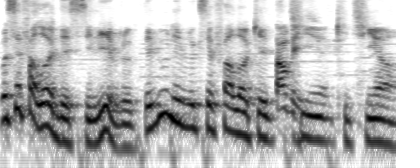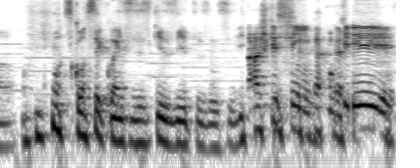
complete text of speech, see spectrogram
Você falou desse livro? Teve um livro que você falou que tinha, que tinha umas consequências esquisitas, assim. Acho que sim, porque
